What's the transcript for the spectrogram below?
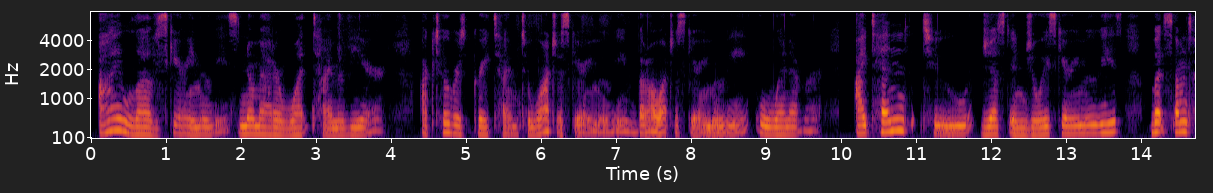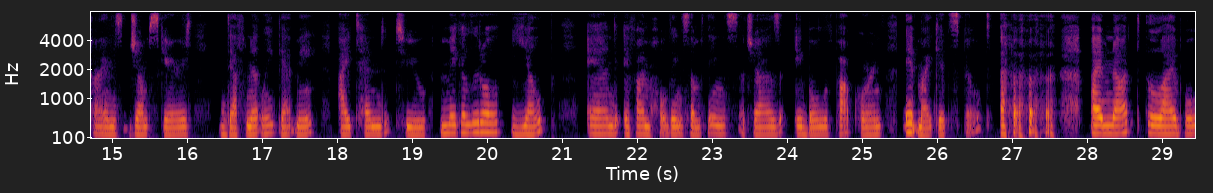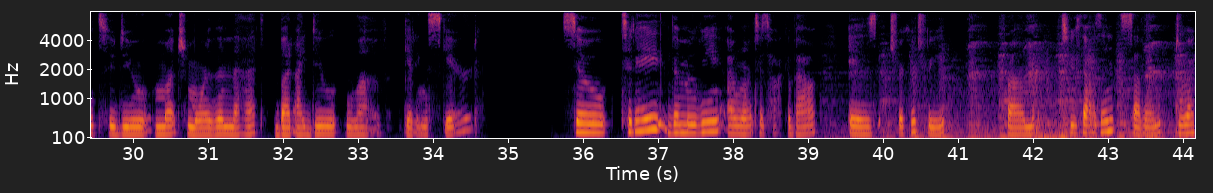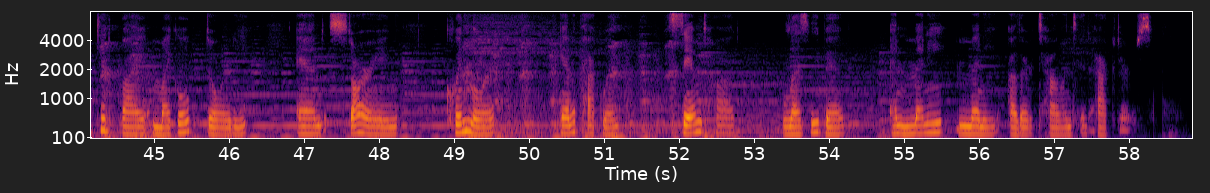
I love scary movies no matter what time of year. October's a great time to watch a scary movie, but I'll watch a scary movie whenever. I tend to just enjoy scary movies, but sometimes jump scares definitely get me. I tend to make a little yelp and if I'm holding something such as a bowl of popcorn, it might get spilled. I'm not liable to do much more than that, but I do love getting scared. So, today, the movie I want to talk about is Trick or Treat from 2007, directed by Michael Dougherty and starring Quinn Lord Anna Paquin, Sam Todd, Leslie Bibb, and many, many other talented actors.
